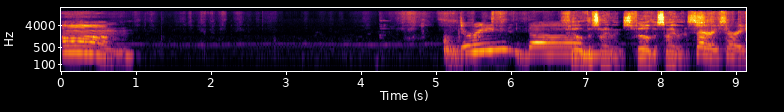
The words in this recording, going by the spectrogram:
um during the fill the silence. Fill the silence. Sorry, sorry,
